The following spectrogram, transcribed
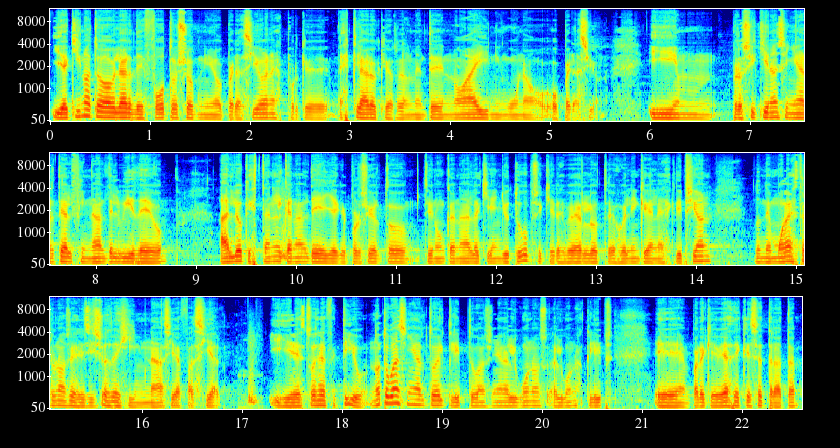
Y aquí no te voy a hablar de Photoshop ni operaciones porque es claro que realmente no hay ninguna operación. Y, mm, pero sí quiero enseñarte al final del video algo que está en el canal de ella, que por cierto tiene un canal aquí en YouTube, si quieres verlo te dejo el link en la descripción, donde muestra unos ejercicios de gimnasia facial. Y esto es efectivo. No te voy a enseñar todo el clip, te voy a enseñar algunos, algunos clips eh, para que veas de qué se trata,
